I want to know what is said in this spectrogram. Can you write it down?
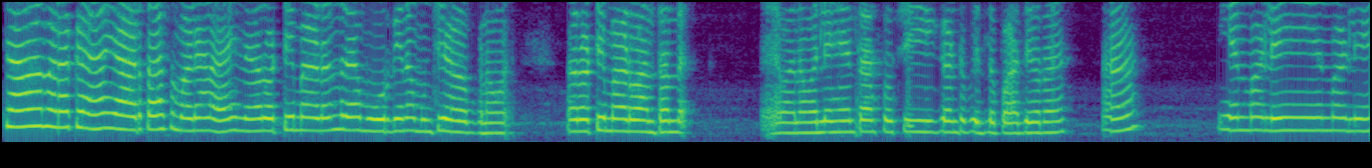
ಚಾ ಮಾಡಕ ಎರಡು ತಾಸು ಮಾಡ್ಯಾಳ. ಇನ್ನು ರೊಟ್ಟಿ ಮಾಡಂದ್ರೆ ಮೂರು ದಿನ ಮುಂಚೆ ಹೇಳ್ಬೇಕು ನಾವು. ರೊಟ್ಟಿ ಮಾಡುವ ಅಂತಂದೆ. ನಾವಲ್ಲಿ ತಾಸು ಸೊಸಿ ಗಂಟು ಬಿದ್ಲಪ್ಪ ದೇವ್ರ. ಹಾಂ ಏನು ಮಾಡಲಿ ಏನು ಮಾಡಲಿ?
